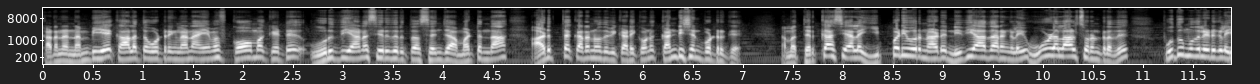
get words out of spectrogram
கடனை நம்பியே காலத்தை ஓட்டுறீங்களான்னு ஐஎம்எஃப் கோவமா கேட்டு உறுதியான சீர்திருத்தம் செஞ்சா மட்டும்தான் அடுத்த கடன் உதவி கிடைக்கும்னு கண்டிஷன் போட்டிருக்கு. நம்ம தெற்காசியாவில் இப்படி ஒரு நாடு நிதி ஆதாரங்களை ஊழலால் சுரன்றது புது முதலீடுகளை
